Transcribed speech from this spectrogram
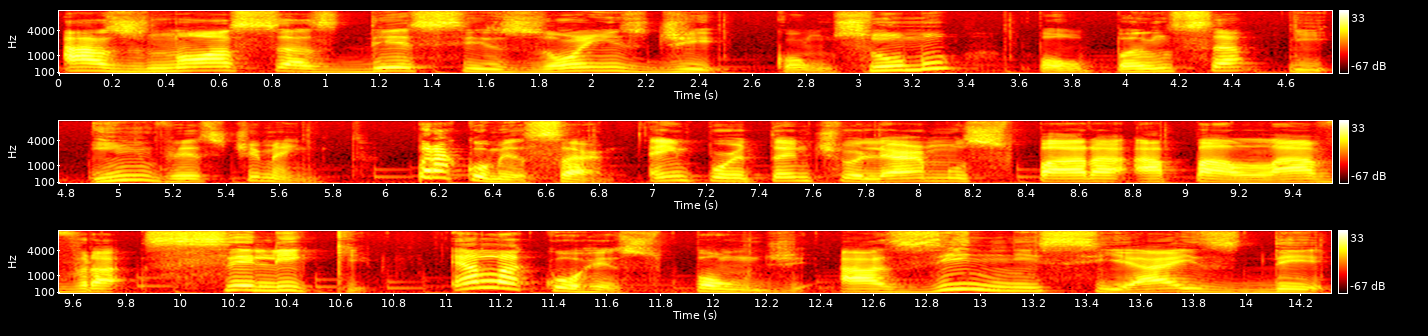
as nossas decisões de consumo, poupança e investimento. Para começar, é importante olharmos para a palavra Selic, ela corresponde às iniciais de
